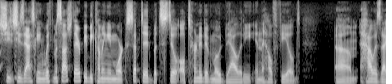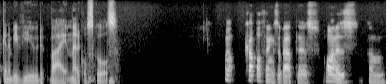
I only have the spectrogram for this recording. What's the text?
she, she's asking with massage therapy becoming a more accepted but still alternative modality in the health field um, how is that going to be viewed by medical schools? Well, a couple things about this. One is um,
